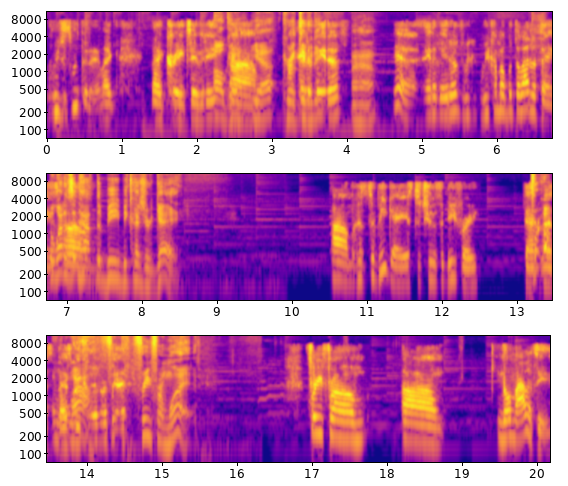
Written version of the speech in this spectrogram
We just went through that, like like creativity. Okay. um, yeah. Creativity. Innovative. Uh huh. Yeah, innovative. We, we come up with a lot of things. But why does it um, have to be because you're gay? Um, because to be gay is to choose to be free. That, let's let's wow. be clear about Free, that. free from what? Free from um, normality.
